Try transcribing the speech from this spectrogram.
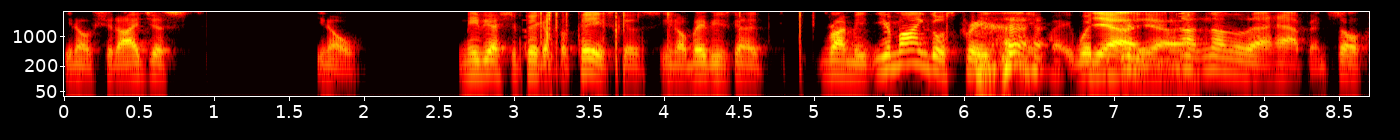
you know, should I just, you know, maybe I should pick up the pace because you know maybe he's gonna run me. Your mind goes crazy anyway. Which yeah, yeah. None, none, of that happened. So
